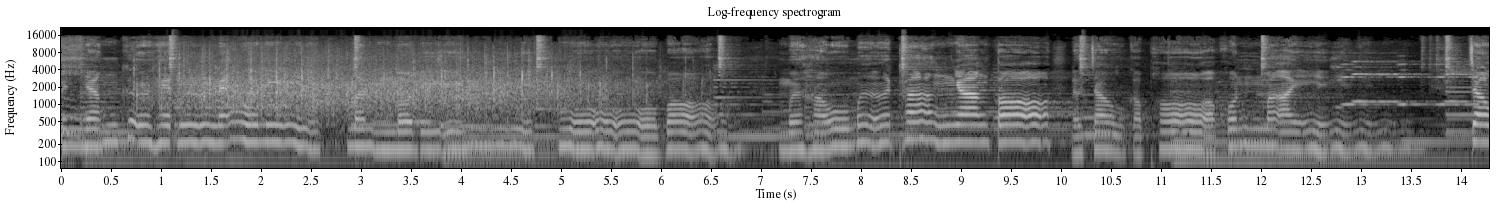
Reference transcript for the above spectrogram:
ป็นยังคือเฮ็ดแนวนี้ มันบ่ดีหูบ่เมื่อเฮาเมื่อทางยางต่อ แล้วเจ้าก็พ่อคนใหม่ เจ้า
